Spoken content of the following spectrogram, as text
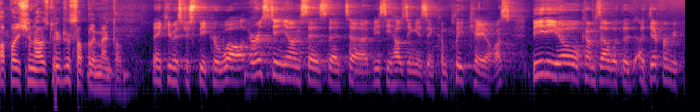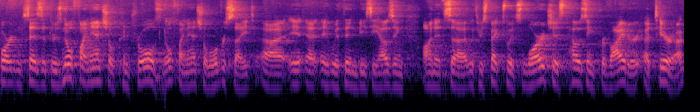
Opposition House Leader supplemental. Thank you, Mr. Speaker. Well, Ernst Young says that uh, BC housing is in complete chaos. BDO comes out with a, a different report and says that there's no financial controls, no financial oversight uh, within BC housing on its, uh, with respect to its largest housing provider, Atira.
